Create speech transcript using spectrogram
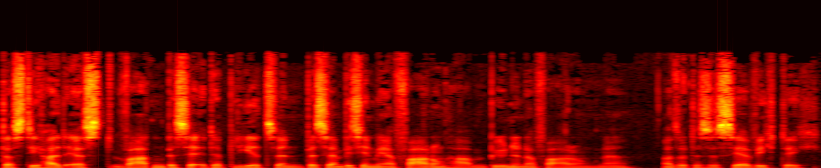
Dass die halt erst warten, bis sie etabliert sind, bis sie ein bisschen mehr Erfahrung haben, Bühnenerfahrung, ne? Also das ist sehr wichtig,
